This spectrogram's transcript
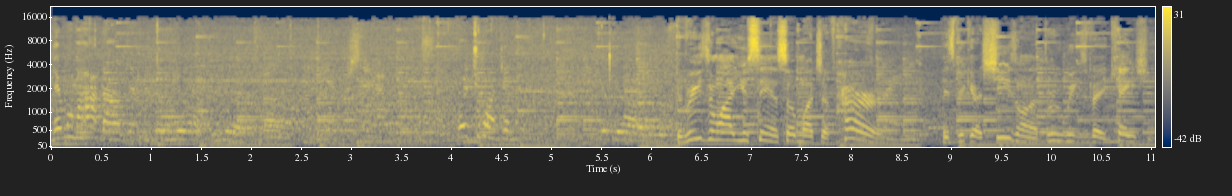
They want a hot dog. What you want, Jimmy? The reason why you're seeing so much of her is because she's on a three weeks vacation.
